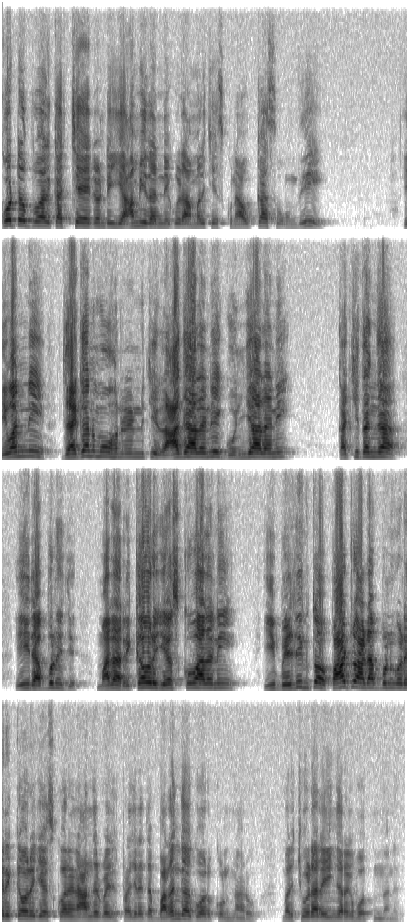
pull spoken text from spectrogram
కోట్ల రూపాయలు ఖర్చు అయ్యేటువంటి ఈ హామీలన్నీ కూడా అమలు చేసుకునే అవకాశం ఉంది. ఇవన్నీ జగన్మోహన్ రెడ్డి నుంచి రాగాలని గుంజాలని ఖచ్చితంగా ఈ డబ్బుని మళ్ళీ రికవరీ చేసుకోవాలని ఈ బిల్డింగ్తో పాటు ఆ డబ్బును కూడా రికవరీ చేసుకోవాలని ఆంధ్రప్రదేశ్ ప్రజలైతే బలంగా కోరుకుంటున్నారు. మరి చూడాలి ఏం జరగబోతుంది అనేది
